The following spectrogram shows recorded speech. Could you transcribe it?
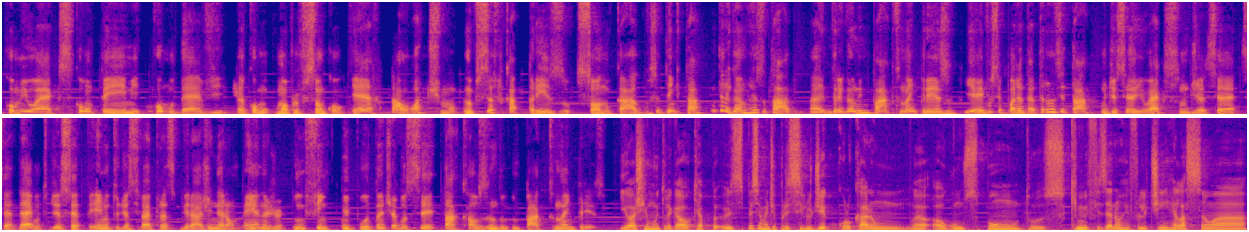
como UX, como PM, como dev, né, como uma profissão qualquer, tá ótimo. Não precisa ficar preso só no cargo. Você tem que estar tá entregando resultado, né, entregando impacto na empresa. E aí você pode até transitar. Um dia você é UX, um dia você é, você é dev, outro dia você é PM, outro dia você vai para virar general manager. Enfim, o importante é você estar tá causando impacto na empresa. E eu achei muito legal que, especialmente a Priscila e o Diego colocaram uh, alguns pontos que me fizeram refletir em relação a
